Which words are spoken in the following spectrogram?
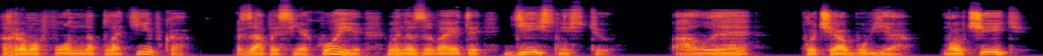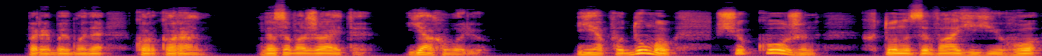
грамофонна платівка, запис якої ви називаєте дійсністю. Але, почав був я, мовчіть, перебив мене Коркоран. Не заважайте, я говорю. І я подумав, що кожен, хто називає його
